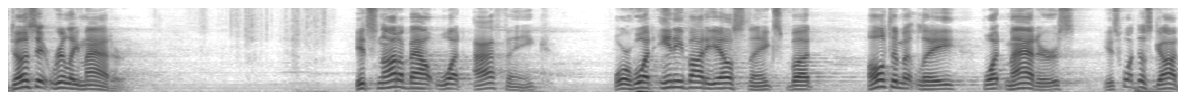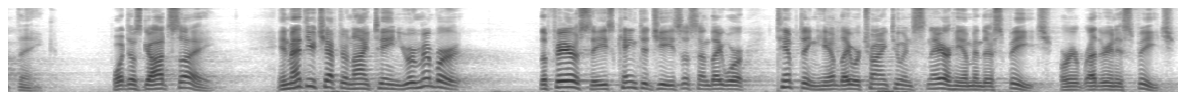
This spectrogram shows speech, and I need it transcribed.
does it really matter? It's not about what I think or what anybody else thinks, but ultimately what matters is what does God think? What does God say? In Matthew chapter 19, you remember the Pharisees came to Jesus and they were tempting him. They were trying to ensnare him in their speech, or rather in his speech.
